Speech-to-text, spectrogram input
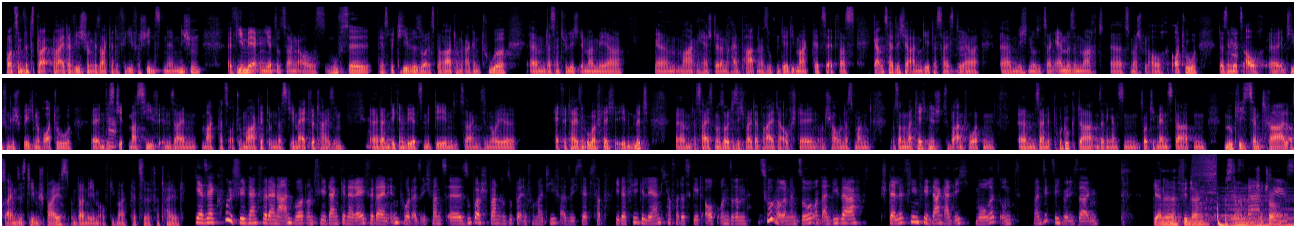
Trotzdem wird es breiter, wie ich schon gesagt hatte, für die verschiedensten ähm, Nischen. Äh, wir merken jetzt sozusagen aus MoveSell-Perspektive, so als Beratung, Agentur, ähm, dass natürlich immer mehr ähm, Markenhersteller nach einem Partner suchen, der die Marktplätze etwas ganzheitlicher angeht. Das heißt, mhm. der ähm, nicht nur sozusagen Amazon macht, äh, zum Beispiel auch Otto. Da sind ja. wir jetzt auch äh, in tiefen Gesprächen. Auch Otto äh, investiert ja. massiv in seinen Marktplatz Otto Market und das Thema Advertising. Mhm. Ja. Äh, da entwickeln wir jetzt mit denen sozusagen diese neue Advertising-Oberfläche eben mit. Ähm, das heißt, man sollte sich weiter breiter aufstellen und schauen, dass man, um es auch nochmal technisch zu beantworten, ähm, seine Produktdaten, seine ganzen Sortimentsdaten möglichst zentral aus einem System speist und dann eben auf die Marktplätze verteilt. Ja, sehr cool. Vielen Dank für deine Antwort und vielen Dank generell für deinen Input. Also ich fand es äh, super spannend und super informativ. Also ich selbst habe wieder viel gelernt. Ich hoffe, das geht auch unseren Zuhörenden so. Und an dieser Stelle vielen, vielen Dank an dich, Moritz. Und man sieht sich, würde ich sagen. Gerne, vielen Dank. Bis, Bis dann. dann. Ciao, ciao. Tschüss.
